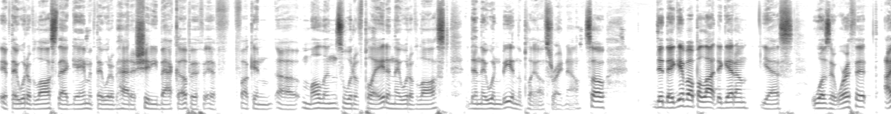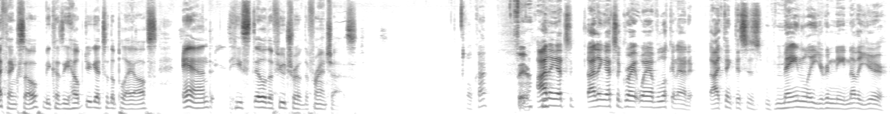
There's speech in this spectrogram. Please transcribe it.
If they would have lost that game, if they would have had a shitty backup, if if fucking uh, Mullens would have played and they would have lost, then they wouldn't be in the playoffs right now. So, did they give up a lot to get him? Yes. Was it worth it? I think so because he helped you get to the playoffs and he's still the future of the franchise. Okay. Fair. I think that's I think that's a great way of looking at it. I think this is mainly you're going to need another year.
